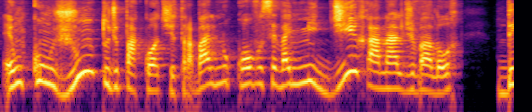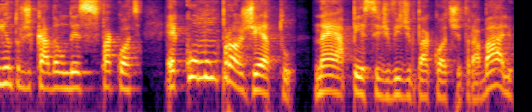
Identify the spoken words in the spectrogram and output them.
É um conjunto de pacotes de trabalho no qual você vai medir a análise de valor dentro de cada um desses pacotes. É como um projeto na EAP se divide em pacotes de trabalho,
